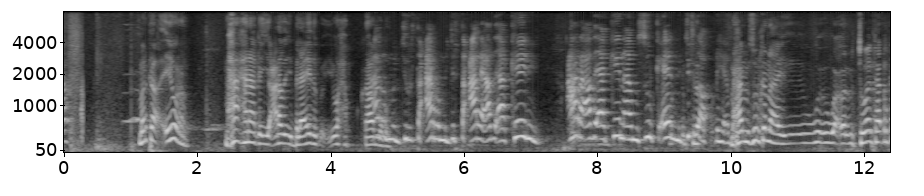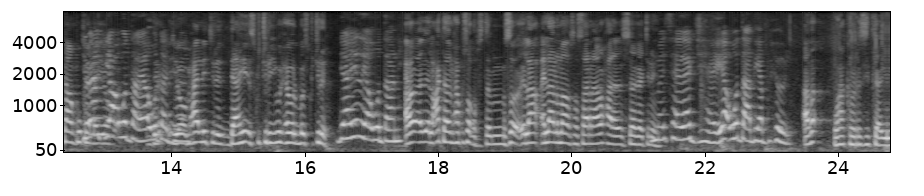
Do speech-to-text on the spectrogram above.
ya. Marka ii waran maxaa xanaaqa iyo carada iyo balaayada iyo waxa kaa muuqda ma jirto cara ma jirto cara adi aa keenin cara adi aa keenin aa mas'uulka een ma jirtaa ku dhehe maxaan mas'uul ka nahay jawaankaa dharkaan ku iyo maxaa dhihi jiray daahiye isku jira iyo wixii walba isku adi- lacagtaada maxaa ku soo qabsatay? Ilaa ilaana maa soo saarnaa waxaa soo hagaajinaya ada waa kan rasiidkaagi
